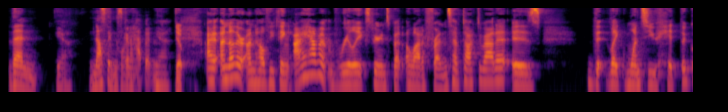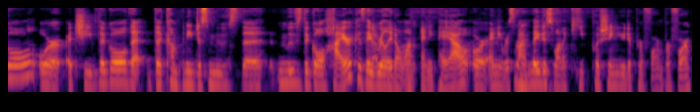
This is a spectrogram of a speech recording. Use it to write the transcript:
then Yeah. nothing's the going to happen. Yeah. Yep. I, another unhealthy thing I haven't really experienced, but a lot of friends have talked about it is that like once you hit the goal or achieve the goal that the company just moves the moves the goal higher because they Yeah. really don't want any payout or any response Right. they just want to keep pushing you to perform perform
